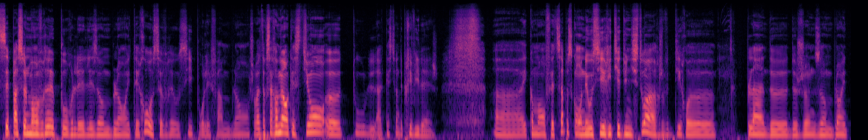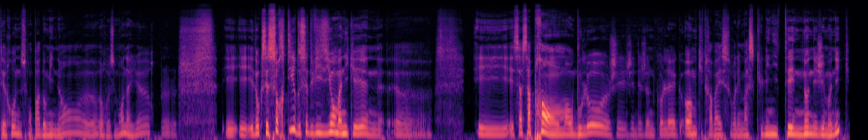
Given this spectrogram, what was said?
C'est pas seulement vrai pour les, hommes blancs hétéros, c'est vrai aussi pour les femmes blanches. Donc ça remet en question euh, toute la question des privilèges. Euh, et comment on fait ça? Parce qu'on est aussi héritier d'une histoire. Je veux dire, euh, plein de, jeunes hommes blancs hétéros ne sont pas dominants, heureusement d'ailleurs. Et, et, donc c'est sortir de cette vision manichéenne. Et, ça s'apprend. Moi, au boulot, j'ai des jeunes collègues, hommes, qui travaillent sur les masculinités non hégémoniques,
